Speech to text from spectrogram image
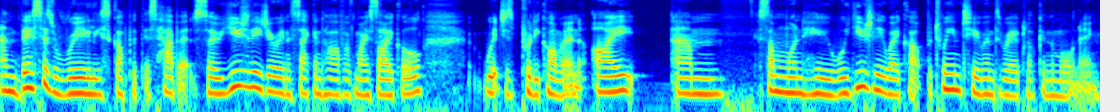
And this has really scuppered this habit. So, usually during the second half of my cycle, which is pretty common, I am someone who will usually wake up between two and three o'clock in the morning.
